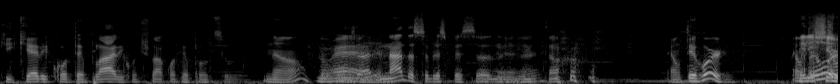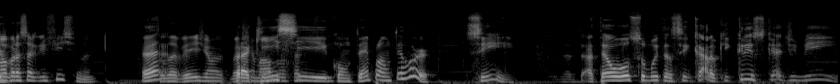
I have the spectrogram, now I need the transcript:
que querem contemplar e continuar contemplando o seu eu. Não, pelo Não é contrário. nada sobre as pessoas, né? É. Então, É um terror. É um Ele terror. chama pra sacrifício, né? É, Toda vez chamar quem pra se contempla, é um terror. Sim. Até eu ouço muito assim, cara, o que Cristo quer de mim?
